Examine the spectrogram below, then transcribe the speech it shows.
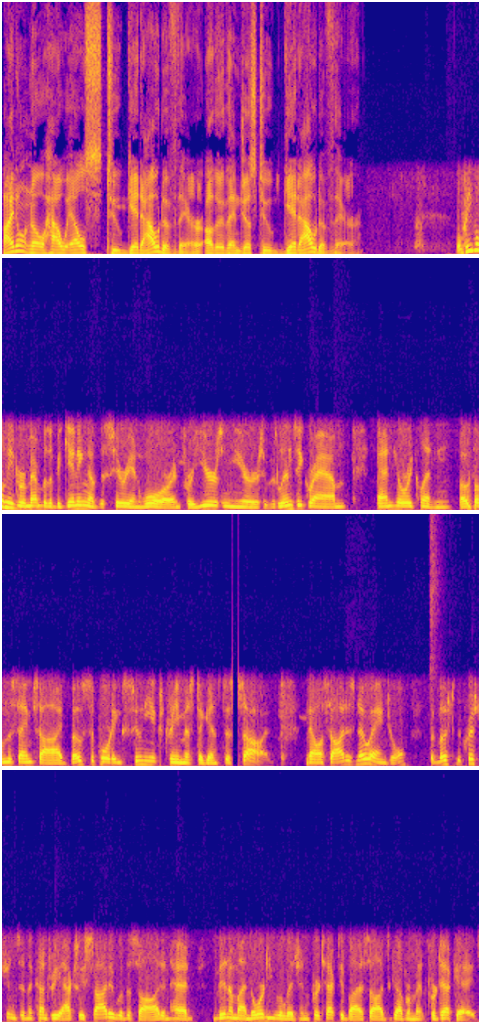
I don't know how else to get out of there other than just to get out of there. Well, people need to remember the beginning of the Syrian war, and for years and years, it was Lindsey Graham and Hillary Clinton, both on the same side, both supporting Sunni extremists against Assad. Now, Assad is no angel, but most of the Christians in the country actually sided with Assad and had been a minority religion protected by Assad's government for decades.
